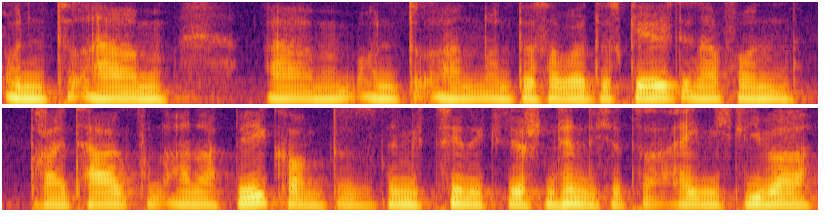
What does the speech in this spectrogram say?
und, ähm, ähm, und, und, und dass aber das Geld innerhalb von drei Tagen von A nach B kommt. Das ist nämlich zähneknirschend hin. Ich hätte eigentlich lieber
